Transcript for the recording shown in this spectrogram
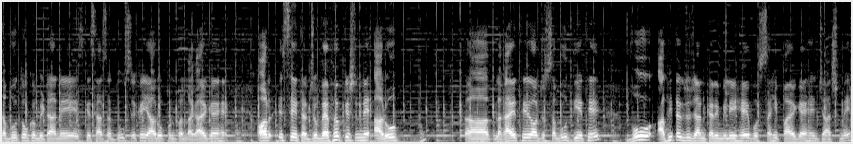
सबूतों को मिटाने, इसके साथ साथ दूसरे कई आरोप उन पर लगाए गए हैं। और इससे तक जो वैभव कृष्ण ने आरोप लगाए थे और जो सबूत दिए थे, वो अभी तक जो जानकारी मिली है, वो सही पाए गए हैं जाँच में।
